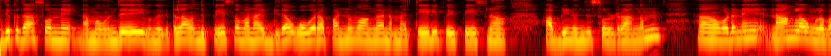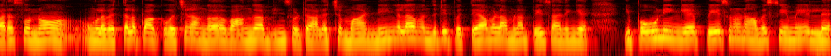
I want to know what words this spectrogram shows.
இதுக்கு தான் சொன்னேன். நம்ம வந்து இவங்ககிட்டலாம் வந்து பேச வேணாம். இப்படி தான் ஓவராக பண்ணுவாங்க. நம்ம தேடி போய் பேசினா அப்படின்னு வந்து சொல்கிறாங்க உடனே நாங்களும் அவங்கள வர சொன்னோம். உங்களை வெத்தலை பார்க்க வச்சு நாங்கள் வாங்க அப்படின்னு சொல்லிட்டு அழைச்சோமா நீங்களாக வந்துட்டு இப்போ தேவையில்லாமலாம் பேசாதீங்க. இப்போவும் நீங்கள் பேசணுன்னு அவசியமே இல்லை.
